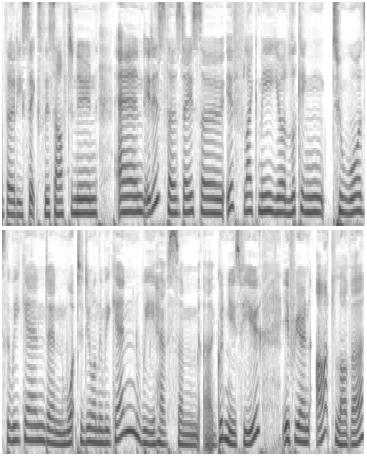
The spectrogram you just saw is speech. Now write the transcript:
36 this afternoon and it is Thursday so if like me you're looking towards the weekend and what to do on the weekend we have some uh, good news for you. If you're an art lover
